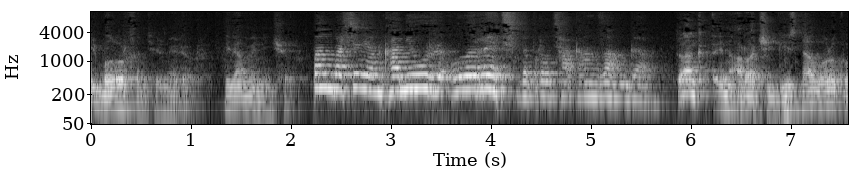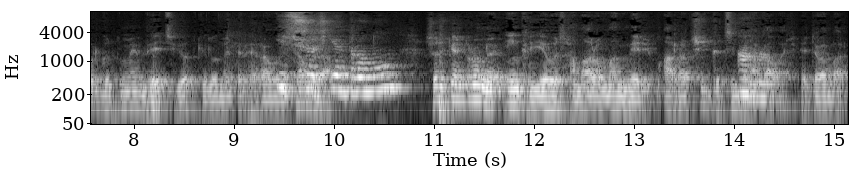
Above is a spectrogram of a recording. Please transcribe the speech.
իր բոլոր խնդիրներով իր ամեն ինչով։ Պարոն Բարսելյան, քանի օր լրեց դպրոցական զանգը։ Դրանք այն առաջի գիծն է, որը որ գտնում են 6-7 կիլոմետր հեռավորության վրա։ Իսկ շրջենտրոնում շրջենտրոնը ինքը եւս համարում է մեր առաջի գծի բնակավայր։ Հետևաբար,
